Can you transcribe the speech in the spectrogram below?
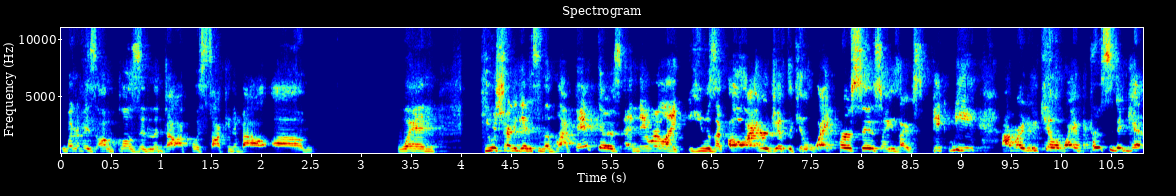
one of his uncles in the doc was talking about um when he was trying to get into the Black Panthers, and they were like, he was like, "Oh, I heard you have to kill a white person," so he's like, "Pick me! I'm ready to kill a white person to get."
